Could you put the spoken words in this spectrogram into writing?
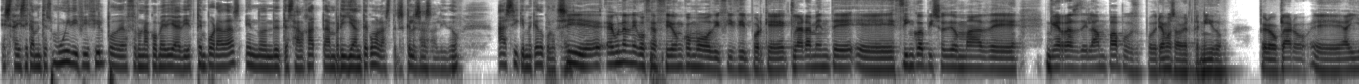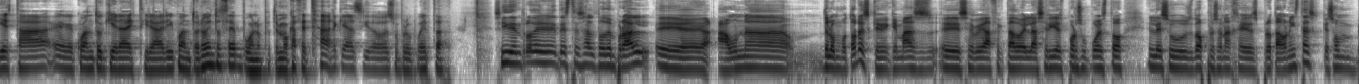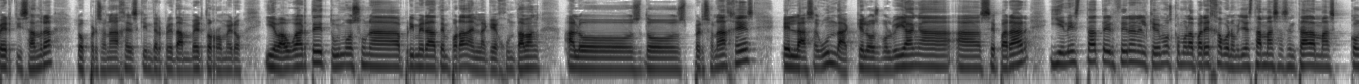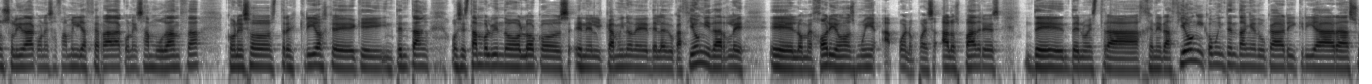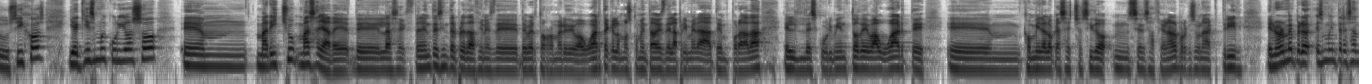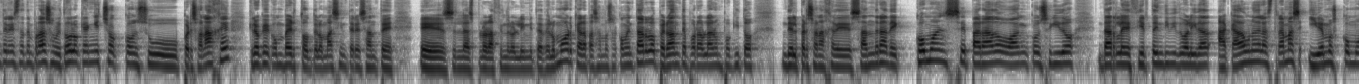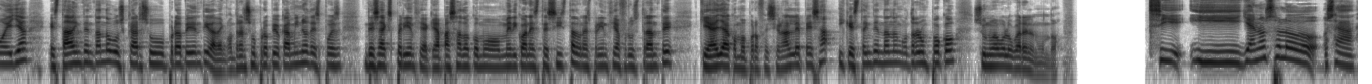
estadísticamente es muy difícil poder hacer una comedia de 10 temporadas en donde te salga tan brillante como las tres que les ha salido. Así que me quedo con lo que Sí, es una negociación como difícil porque claramente eh, cinco episodios más de Guerras de Lampa pues podríamos haber tenido. Pero claro, eh, ahí está eh, cuánto quiera estirar y cuánto no. Entonces, bueno, pues tenemos que aceptar que ha sido su propuesta. Sí, dentro de, este salto temporal, eh, a una de los motores que, que más eh, se ve afectado en la serie es, por supuesto, el de sus dos personajes protagonistas, que son Bert y Sandra, los personajes que interpretan Berto Romero y Eva Ugarte. Tuvimos una primera temporada en la que juntaban a los dos personajes en la segunda que los volvían a, separar y en esta tercera en el que vemos como la pareja, bueno, ya está más asentada, más consolidada con esa familia cerrada, con esa mudanza, con esos tres críos que, intentan o se están volviendo locos en el camino de, la educación y darle eh, lo mejor. Y vemos muy, a, bueno, pues a los padres de nuestra generación y cómo intentan educar y criar a sus hijos. Y aquí es muy curioso eh, Marichu, más allá de, las excelentes interpretaciones de, de Berto Romero y de Baguarte, que lo hemos comentado desde la primera temporada, el descubrimiento de Baguarte eh, con Mira lo que has hecho ha sido mm, sensacional porque es una actriz enorme, pero es muy interesante en esta temporada, sobre todo lo que han hecho con su personaje. Creo que con Berto de lo más interesante es la exploración de los límites del humor, que ahora pasamos a comentarlo, pero antes por hablar un poquito del personaje de Sandra, de cómo han separado o han conseguido darle cierta individualidad a cada una de las tramas y vemos cómo ella está intentando buscar su propia identidad, encontrar su propio camino después de esa experiencia que ha pasado como médico anestesista, de una experiencia frustrante que a ella como profesional le pesa y que está intentando encontrar un poco su nuevo lugar en el mundo. Sí, y ya no solo, o sea,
